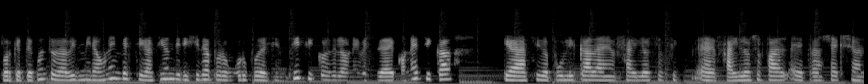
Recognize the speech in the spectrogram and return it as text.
Porque te cuento, David, mira, una investigación dirigida por un grupo de científicos de la Universidad de Connecticut que ha sido publicada en Philosophical Transaction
